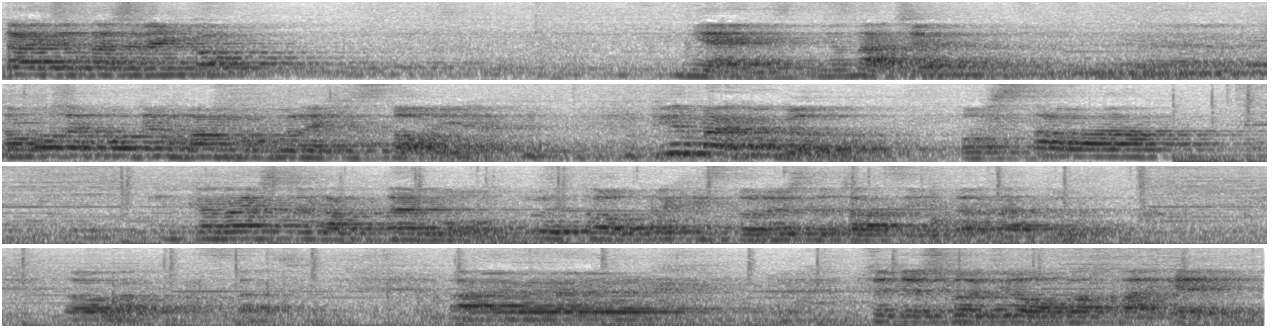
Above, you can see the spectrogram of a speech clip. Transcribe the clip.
Dajcie znać ręką? Nie, nie, znacie? To może powiem Wam w ogóle historię. Firma Google powstała kilkanaście lat temu. Były to prehistoryczne czasy internetu. Dobra, starczy. Eee, przecież chodzi o Wasz marketing.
